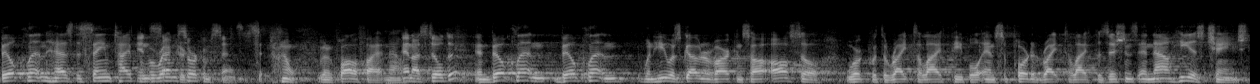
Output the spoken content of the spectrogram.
Bill Clinton has the same type in of a record. In some circumstances. No, we're going to qualify it now. And I still do. And Bill Clinton, Bill Clinton, when he was governor of Arkansas, also worked with the right to life people and supported right to life positions, and now he has changed.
